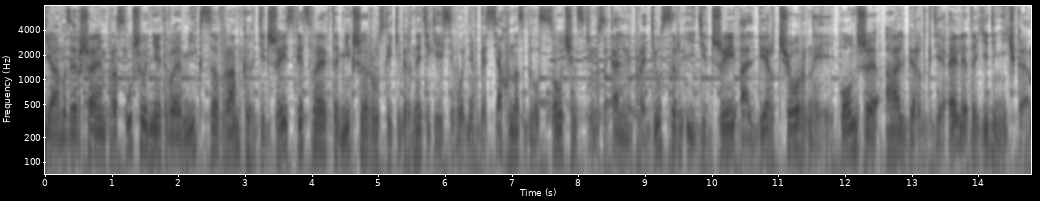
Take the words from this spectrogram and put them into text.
Друзья, мы завершаем прослушивание этого микса в рамках диджей-спецпроекта «Микша русской кибернетики». И сегодня в гостях у нас был сочинский музыкальный продюсер и диджей Альберт Черный. Он же Альберт, где L — это единичка.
